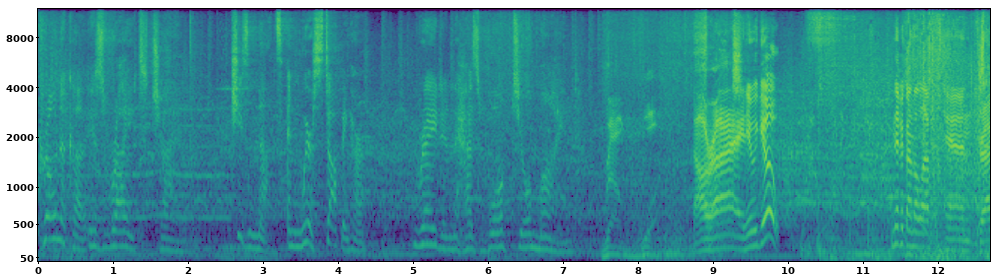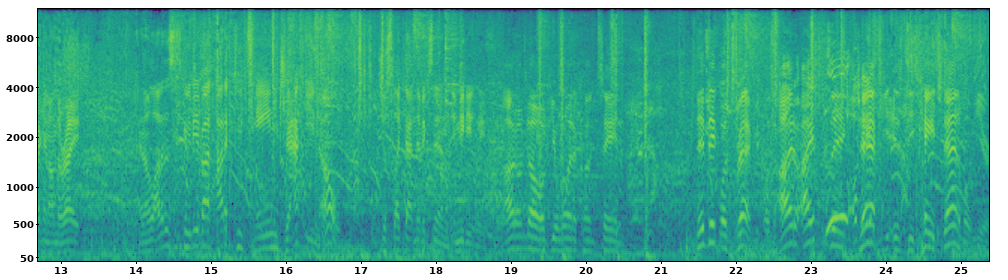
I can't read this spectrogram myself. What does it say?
Kronika is right, child. She's nuts, and we're stopping her. Raiden has warped your mind. All right, here we go. Nivik on the left and Dragon on the right. And a lot of this is going to be about how to contain Jacqui. No, just like that, Nivik's in immediately. I don't know if you want to contain Nivik or Dragon because I, I think okay. Jacqui is the caged animal here.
